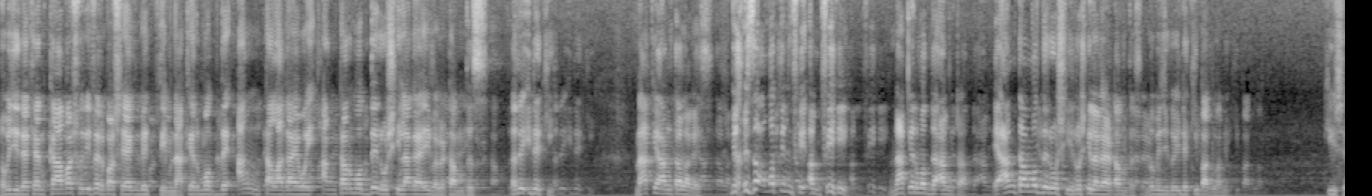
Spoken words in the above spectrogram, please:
নবীজি দেখেন কাবা শরীফের পাশে এক ব্যক্তি নাকের মধ্যে আংটা লাগায়, ওই আংটার মধ্যে রশি লাগায়, এইভাবে টানতেছে। আরে এটা কি? নাকে আংটা লাগাইছে। নাকের মধ্যে আংটা। এই আংটার মধ্যে রশি রশি লাগায় টানতেছে। নবীজি এটা কি কি সে?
